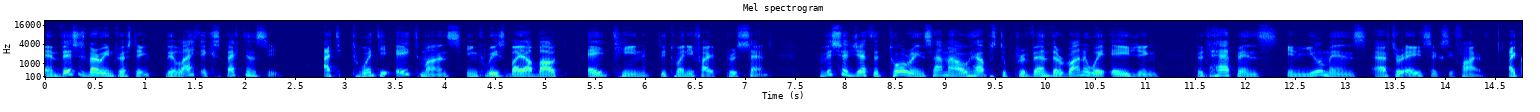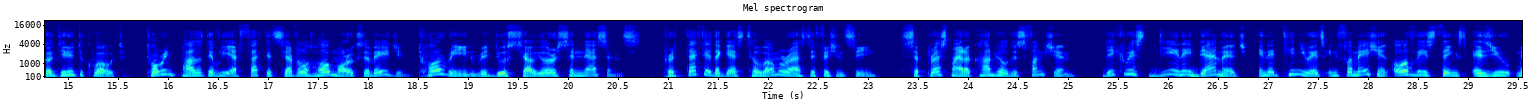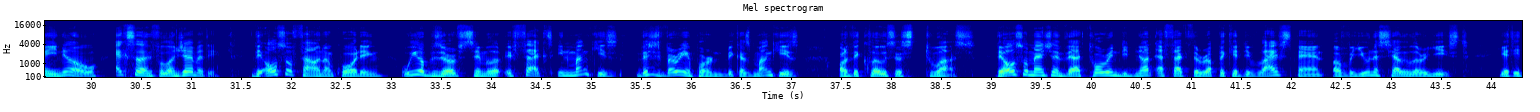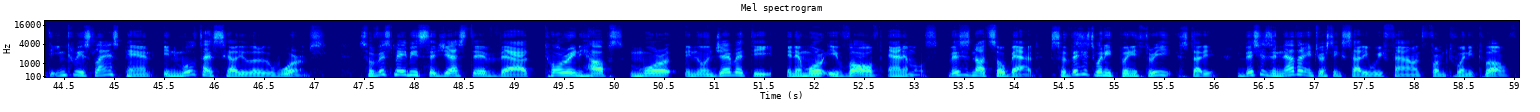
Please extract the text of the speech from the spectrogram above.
And this is very interesting. The life expectancy at 28 months increased by about 18 to 25%. This suggests that taurine somehow helps to prevent the runaway aging that happens in humans after age 65. I continue to quote Taurine positively affected several hallmarks of aging. Taurine reduced cellular senescence, protected against telomerase deficiency, suppressed mitochondrial dysfunction, decreased DNA damage, and attenuates inflammation. All of these things, as you may know, excellent for longevity. They also found, I'm quoting, we observed similar effects in monkeys. This is very important because monkeys are the closest to us. They also mentioned that taurine did not affect the replicative lifespan of a unicellular yeast yet it increased lifespan in multicellular worms. So this may be suggestive that taurine helps more in longevity in a more evolved animals. This is not so bad. So this is 2023 study. This is another interesting study we found from 2012.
